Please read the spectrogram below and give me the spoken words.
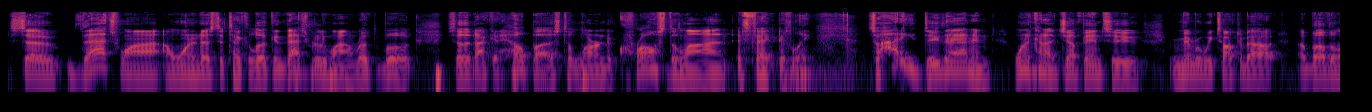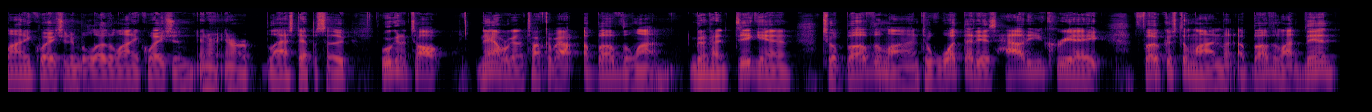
So that's why I wanted us to take a look, and that's really why I wrote the book, so that I could help us to learn to cross the line effectively. So, how do you do that? And I want to kind of jump into remember, we talked about above the line equation and below the line equation in our, in our last episode. We're going to talk now, we're going to talk about above the line. I'm going to kind of dig in to above the line, to what that is. How do you create focused alignment above the line? Then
